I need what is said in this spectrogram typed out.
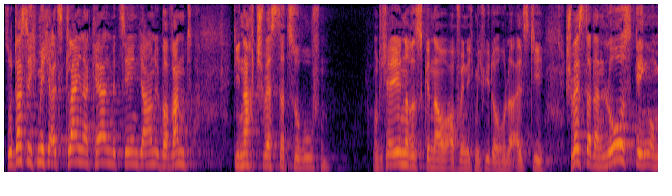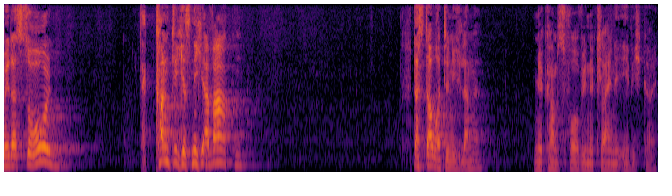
sodass ich mich als kleiner Kerl mit zehn Jahren überwand, die Nachtschwester zu rufen. Und ich erinnere es genau, auch wenn ich mich wiederhole, als die Schwester dann losging, um mir das zu holen. Da konnte ich es nicht erwarten. Das dauerte nicht lange. Mir kam es vor wie eine kleine Ewigkeit.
